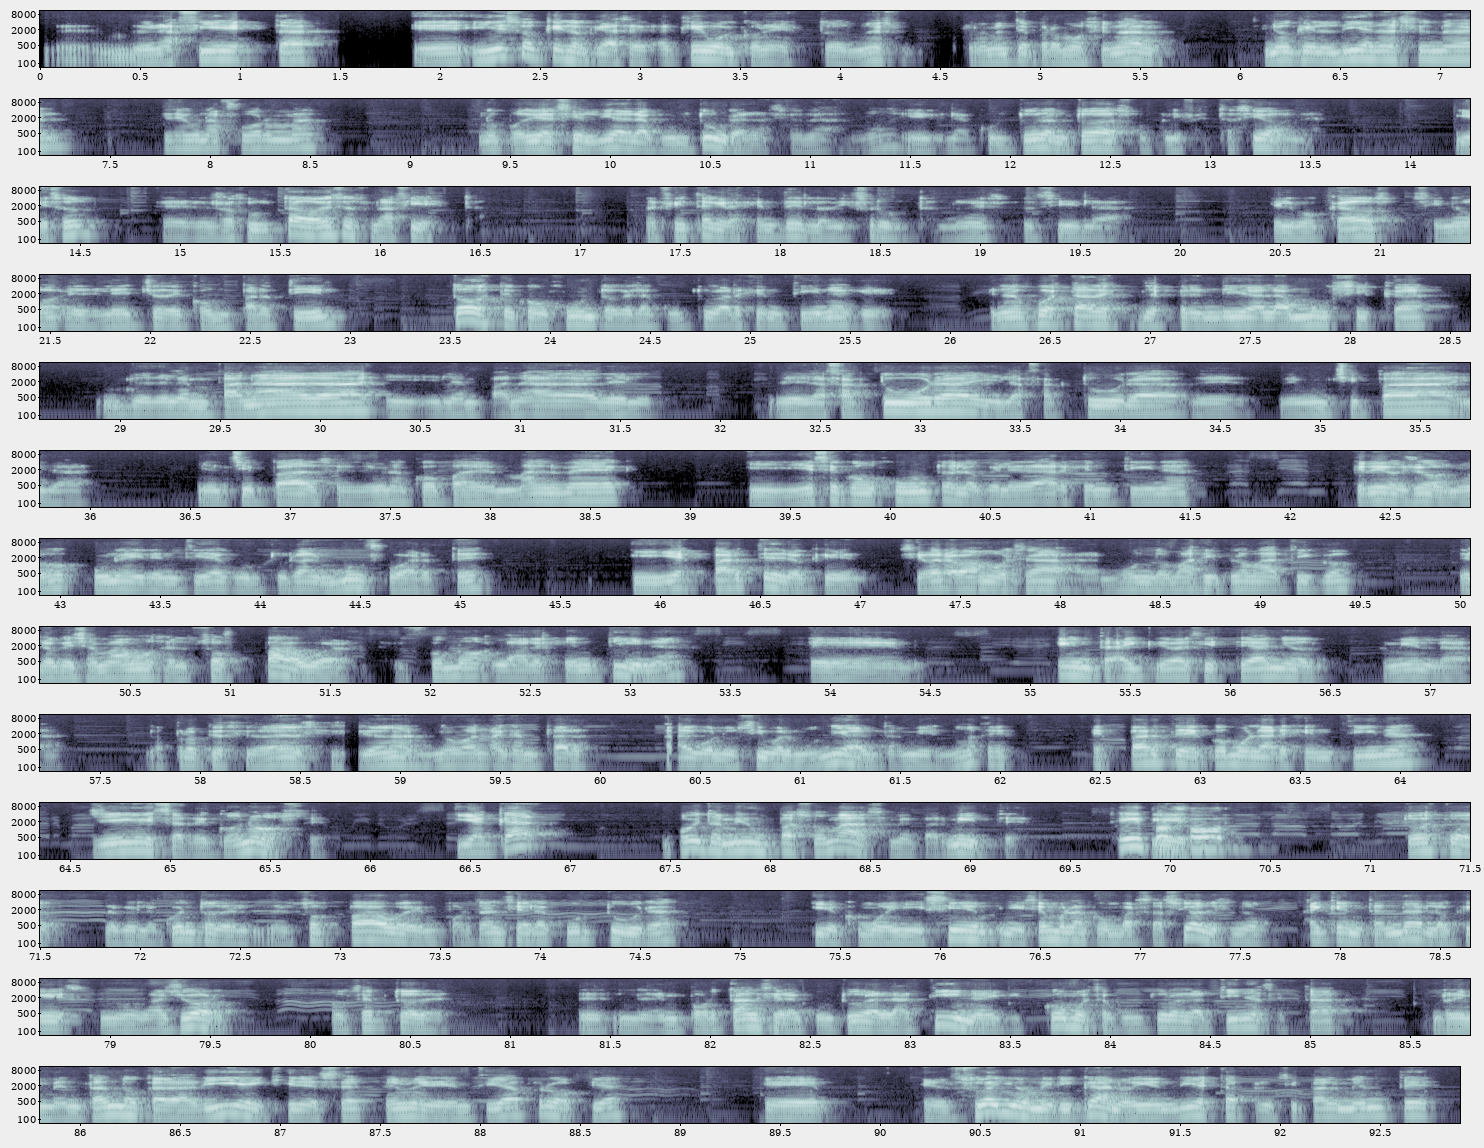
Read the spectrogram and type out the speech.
una fiesta. Eh, ¿Y eso qué es lo que hace? ¿A qué voy con esto? No es solamente promocional, sino que el Día Nacional es de una forma, no podría decir el Día de la Cultura Nacional, ¿no? y la cultura en todas sus manifestaciones. Y eso, el resultado de eso es una fiesta. Una fiesta que la gente lo disfruta, no es la, el bocado, sino el hecho de compartir todo este conjunto que es la cultura argentina que, no puede estar desprendida la música de, la empanada y, la empanada de la factura y la factura de, un chipá y, el chipá de una copa de Malbec y, ese conjunto es lo que le da a Argentina, creo yo, ¿no? una identidad cultural muy fuerte y es parte de lo que, si ahora vamos ya al mundo más diplomático, de lo que llamamos el soft power, como la Argentina eh, hay que ver si este año también los propios ciudadanos y ciudadanas no van a cantar algo alusivo al mundial también, ¿no? Es, parte de cómo la Argentina llega y se reconoce. Y acá voy también un paso más, si me permite. Sí, por favor. Todo esto, lo que le cuento del, soft power, la importancia de la cultura, y como iniciemos la conversación diciendo, hay que entender lo que es Nueva York, concepto de, la importancia de la cultura latina y cómo esta cultura latina se está reinventando cada día y quiere ser, tener una identidad propia, eh, el sueño americano hoy en día está principalmente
